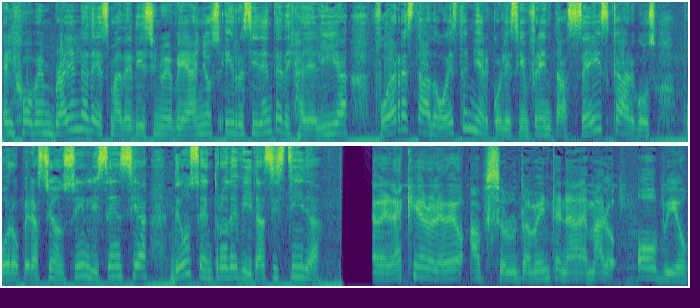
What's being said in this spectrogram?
El joven Brian Ledesma, de 19 años y residente de Hialeah, fue arrestado este miércoles y enfrenta seis cargos por operación sin licencia de un centro de vida asistida. La verdad es que yo no le veo absolutamente nada de malo. Obvio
